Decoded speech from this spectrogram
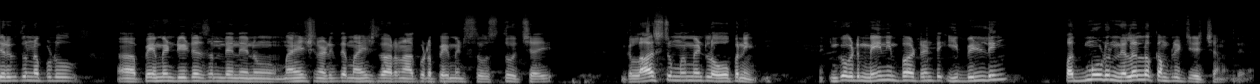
జరుగుతున్నప్పుడు పేమెంట్ డీటెయిల్స్ అంటే నేను మహేష్ని అడిగితే మహేష్ ద్వారా నాకు కూడా పేమెంట్స్ వస్తూ వచ్చాయి. ఇంకా లాస్ట్ మూమెంట్లో ఓపెనింగ్. ఇంకొకటి మెయిన్ ఇంపార్టెంట్ ఈ బిల్డింగ్ పదమూడు నెలల్లో కంప్లీట్ చేయించానండి నేను.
